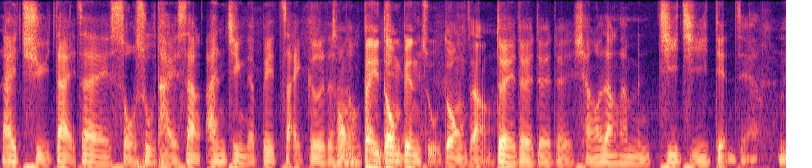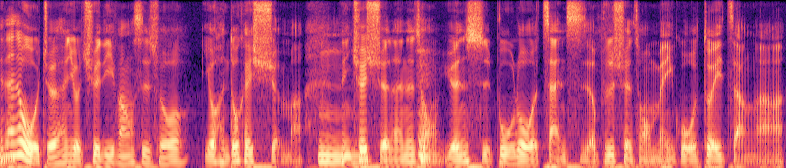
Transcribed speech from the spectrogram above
来取代在手术台上安静的被宰割的那种从被动。变主动这样。对对对对，想要让他们积极一点，这样。欸但是我觉得很有趣的地方是说，有很多可以选嘛，嗯你却选了那种原始部落战士，而不是选什么美国队长啊，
